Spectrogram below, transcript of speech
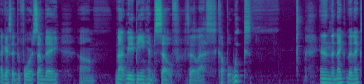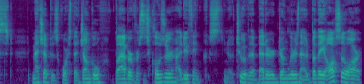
like I said before, Ssumday um, not really being himself for the last couple weeks. And then the next the next matchup is of course the jungle Blaber versus Closer. I do think you know two of the better junglers now, but they also are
